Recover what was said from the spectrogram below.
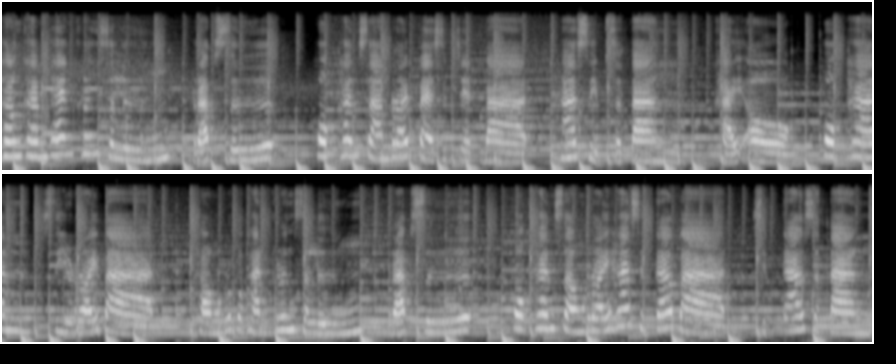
ทองคำแท่งครึ่งสลึง รับซื้อ 6,387 บาท 50 สตังค์ ขายออก 6,400 บาท ทองรูปพรรณครึ่งสลึง รับซื้อ 6,259 บาท 19 สตังค์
